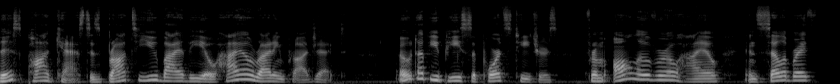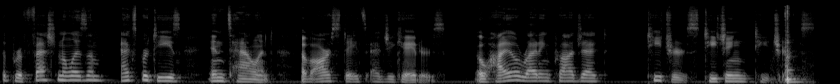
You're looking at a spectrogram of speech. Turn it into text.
This podcast is brought to you by the Ohio Writing Project. OWP supports teachers from all over Ohio and celebrates the professionalism, expertise, and talent of our state's educators. Ohio Writing Project, teachers teaching teachers.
